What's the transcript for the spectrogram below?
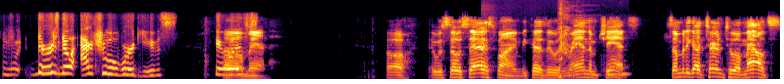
w- there was no actual word use. It oh was man. Oh, it was so satisfying because it was random chance. Somebody got turned to a mouse,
